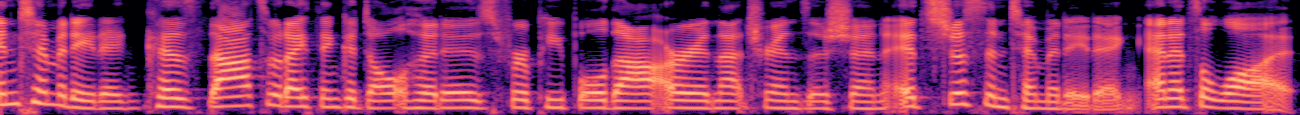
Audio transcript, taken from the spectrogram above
intimidating because that's what I think adulthood is for people that are in that transition. It's just intimidating and it's a lot.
